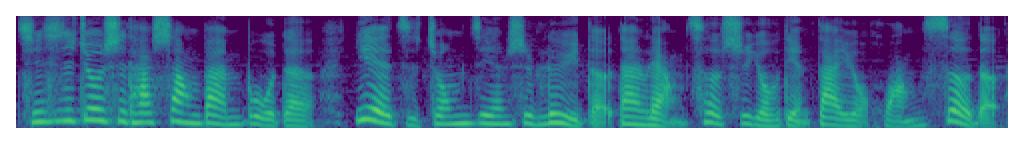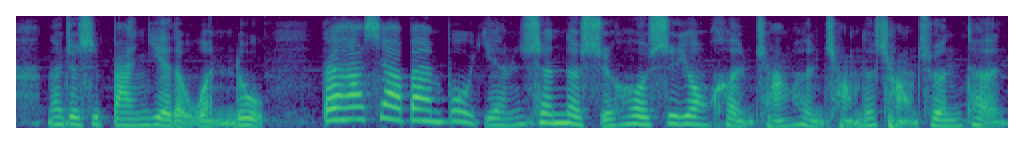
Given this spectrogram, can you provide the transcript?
其实就是它上半部的叶子中间是绿的，但两侧是有点带有黄色的，那就是斑叶的纹路。但它下半部延伸的时候，是用很长很长的常春藤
